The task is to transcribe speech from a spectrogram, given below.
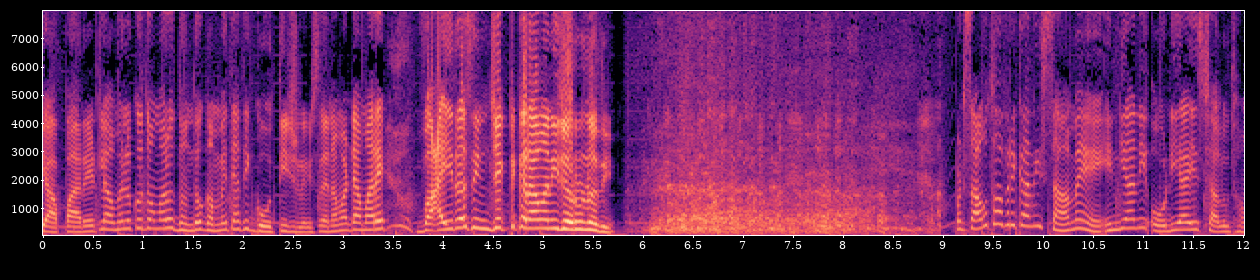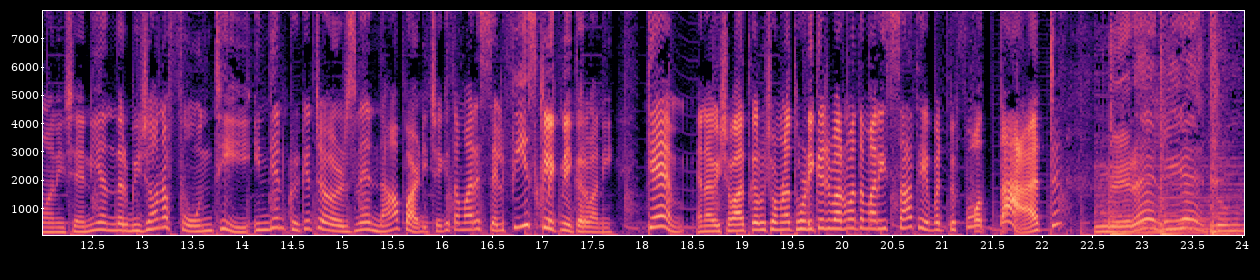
વ્યાપાર એટલે અમે લોકો તો અમારો ધંધો ગમે ત્યાંથી ગોતી જ લઈશું. એના માટે અમારે વાયરસ ઇન્જેક્ટ કરાવવાની જરૂર નથી. પણ સાઉથ આફ્રિકાની સામે ઇન્ડિયાની ઓડીઆઈઝ ચાલુ થવાની છે. એની અંદર બીજાના ફોનથી ઇન્ડિયન ક્રિકેટર્સને ના પાડી છે કે તમારે સેલ્ફીઝ ક્લિક નહીં કરવાની. કેમ? એના વિશે વાત કરું છું. હમણાં થોડીક જ વારમાં તમારી સાથે બટ બિફોર દેટ મેરે લીએ તુમ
